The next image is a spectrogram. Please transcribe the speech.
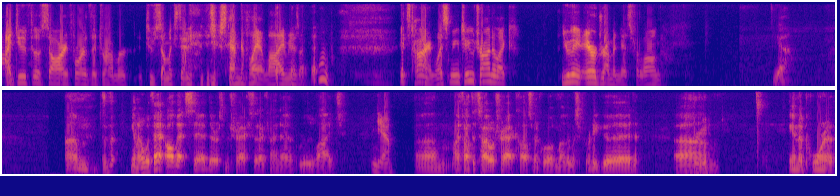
I do feel sorry for the drummer to some extent, just having to play it live. And it's like, it's tiring listening to, trying to like, you ain't air drumming this for long. Yeah. Um, you know, with that all that said, there are some tracks that I kind of really liked. Yeah. Um, I thought the title track, Cosmic World Mother, was pretty good. Um, in abhorrent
